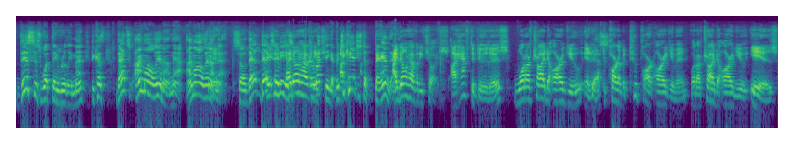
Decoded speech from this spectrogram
This is what they really meant because that's I'm all in on that. I'm all in on that. So that that to I- me I is don't have any correcting it, but you I- can't just abandon. I don't have any choice. I have to do this. What I've tried to argue and Yes. part of a two-part argument, what I've tried to argue is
